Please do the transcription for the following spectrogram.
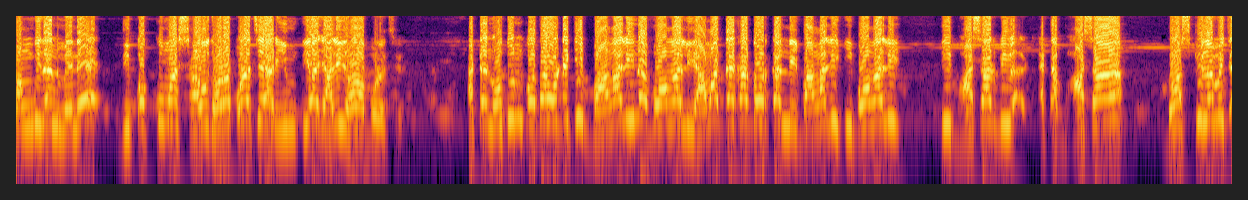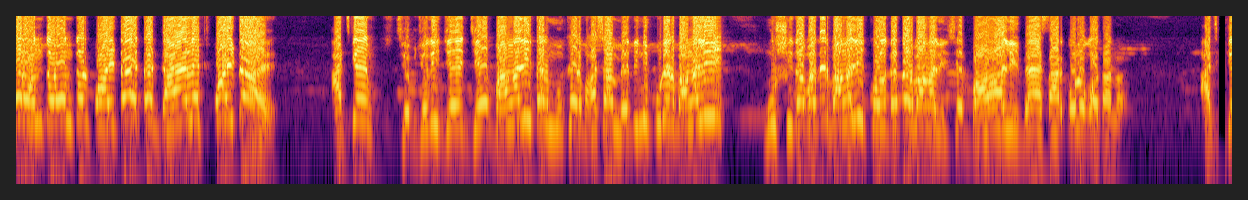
সংবিধান মেনে দীপক কুমার সাউ ধরা পড়েছে আর ইমতিয়াজ আলী ধরা পড়েছে। একটা নতুন কথা ওটা কি বাঙালি না বঙালি? আমার দেখার দরকার নেই, বাঙালি কি বঙালি? কি ভাষার একটা ভাষা দশ কিলোমিটার অন্তর অন্তর পাল্টায়, তার ডায়ালেক্ট পাল্টায়। আজকে যদি যে যে বাঙালি তার মুখের ভাষা মেদিনীপুরের বাঙালি, মুর্শিদাবাদের বাঙালি, কলকাতার বাঙালি, সে বাঙালি, ব্যাস, আর কোনো কথা নয়। আজকে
